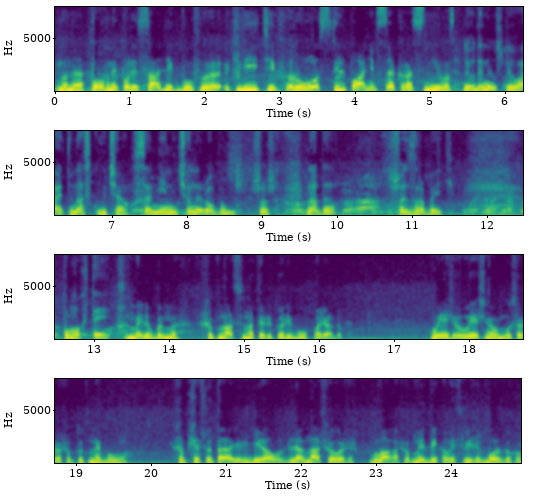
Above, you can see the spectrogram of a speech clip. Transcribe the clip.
У мене повний полісадник був е, квітів, роз, тюльпанів, все красніло. Люди не успівають, у нас куча, самі нічого не робимо. Що ж, треба щось зробити, допомогти. Ми любимо, щоб у нас на території був порядок. Лишнього мусора, щоб тут не було. Щоб чистота ідеал для нашого ж блага, щоб ми дихали свіжим воздухом.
